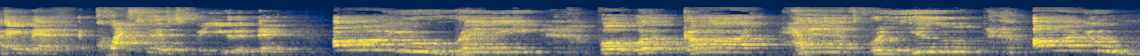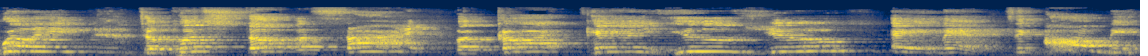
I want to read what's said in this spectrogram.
Amen. The question is for you today Are you ready for what God has for you? Are you willing to put stuff aside, but God can use you? Amen. See, all men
